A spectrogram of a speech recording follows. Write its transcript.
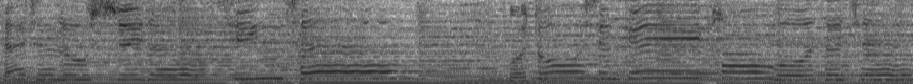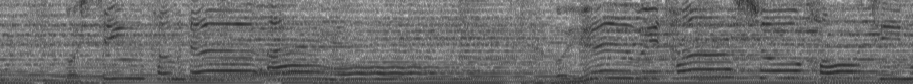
带着露水的清晨。我多想给他我的真，我心疼的爱人。我愿为他守候寂寞，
